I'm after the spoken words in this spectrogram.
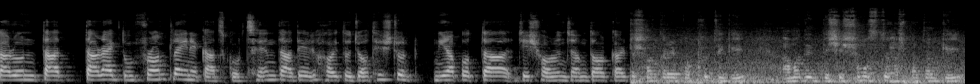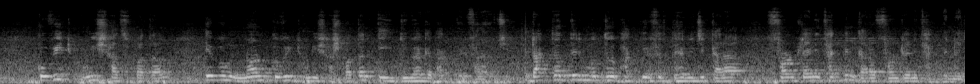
কারণ তা- তারা একদম ফ্রন্ট লাইনে কাজ করছেন। তাদের হয়তো যথেষ্ট নিরাপত্তা যে সরঞ্জাম দরকার। সরকারের পক্ষ থেকে আমাদের দেশের সমস্ত হাসপাতালকে কোভিড উনিশ হাসপাতাল এবং নন কোভিড উনিশ হাসপাতাল এই দুই ভাগে ভাগ করে ফেলা উচিত। ডাক্তারদের মধ্যেও ভাগ করে ফেলতে হবে যে কারা ফ্রন্ট লাইনে থাকবেন কারা ফ্রন্ট লাইনে থাকবেন না।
